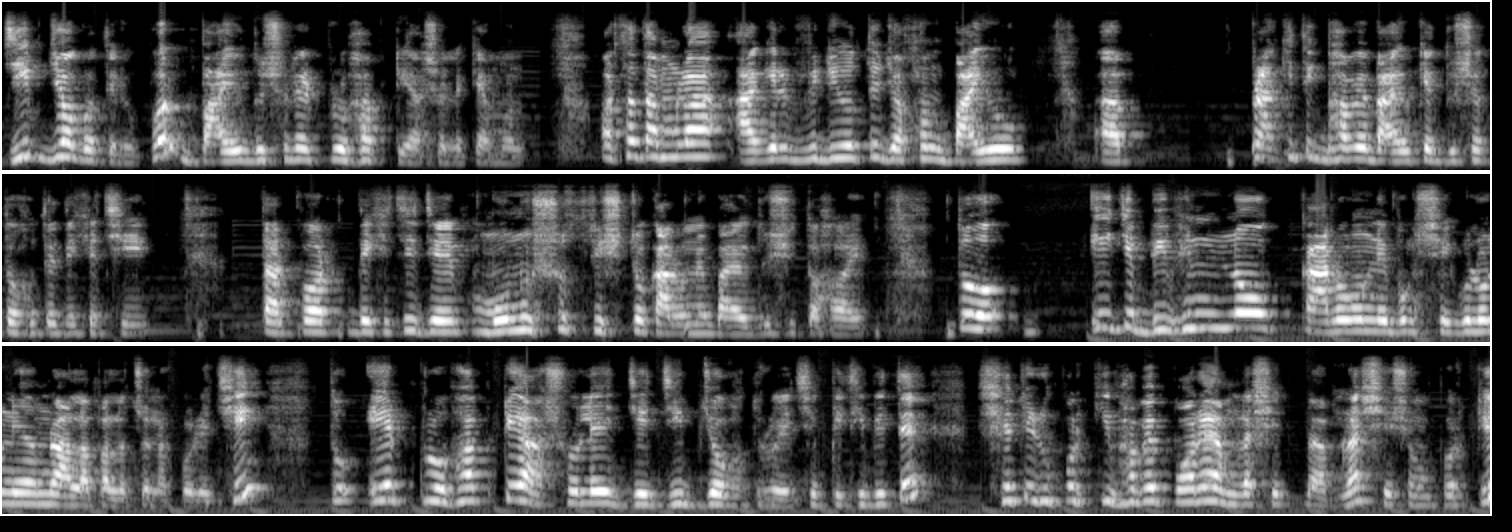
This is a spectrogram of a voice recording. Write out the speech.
জীব জগতের উপর বায়ু দূষণের প্রভাবটি আসলে কেমন? অর্থাৎ আমরা আগের ভিডিওতে যখন বায়ু প্রাকৃতিকভাবে বায়ুকে দূষিত হতে দেখেছি, তারপর দেখেছি যে মনুষ্য সৃষ্ট কারণে বায়ু দূষিত হয়। তো এই যে বিভিন্ন কারণ এবং সেগুলো নিয়ে আমরা আলাপ আলোচনা করেছি, তো এর প্রভাবটি আসলে যে জীব জগৎ রয়েছে পৃথিবীতে, সেটির উপর কীভাবে পড়ে আমরা সে আমরা সে সম্পর্কে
